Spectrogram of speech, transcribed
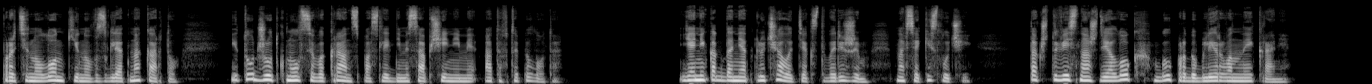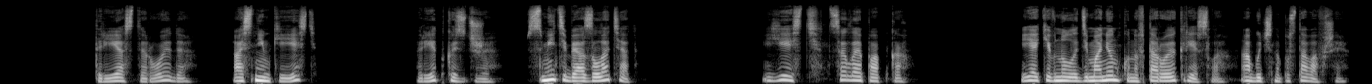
протянул он, кинув взгляд на карту, и тут же уткнулся в экран с последними сообщениями от автопилота. Я никогда не отключала текстовый режим, на всякий случай, так что весь наш диалог был продублирован на экране. «Три астероида? А снимки есть?» «Редкость же. СМИ тебя озолотят». «Есть целая папка». Я кивнула демонёнку на второе кресло, обычно пустовавшее.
